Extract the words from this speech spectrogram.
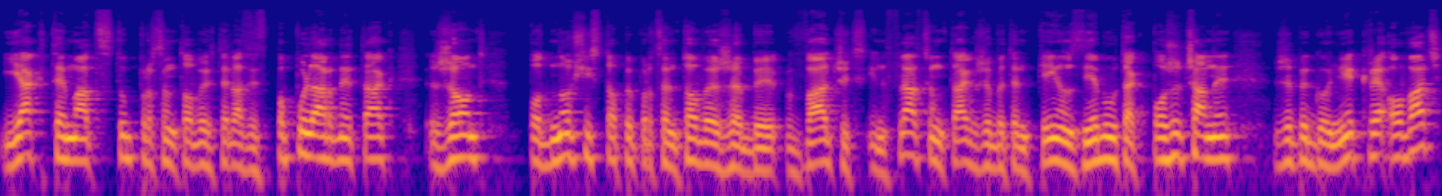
jak temat stóp procentowych teraz jest popularny, tak? Rząd podnosi stopy procentowe, żeby walczyć z inflacją, tak, żeby ten pieniądz nie był tak pożyczany, żeby go nie kreować,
